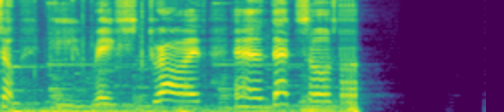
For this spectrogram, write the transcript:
So, a race drive, and that's all.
